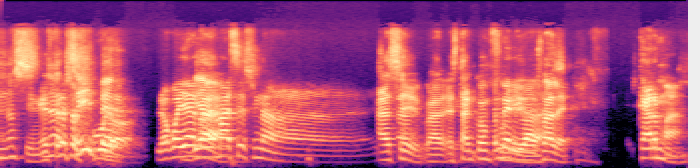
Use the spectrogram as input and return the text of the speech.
no sé. Siniestro es oscuro. Luego ya, lo demás es una. Ah, sí, vale, están confundidos, vale. Karma.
